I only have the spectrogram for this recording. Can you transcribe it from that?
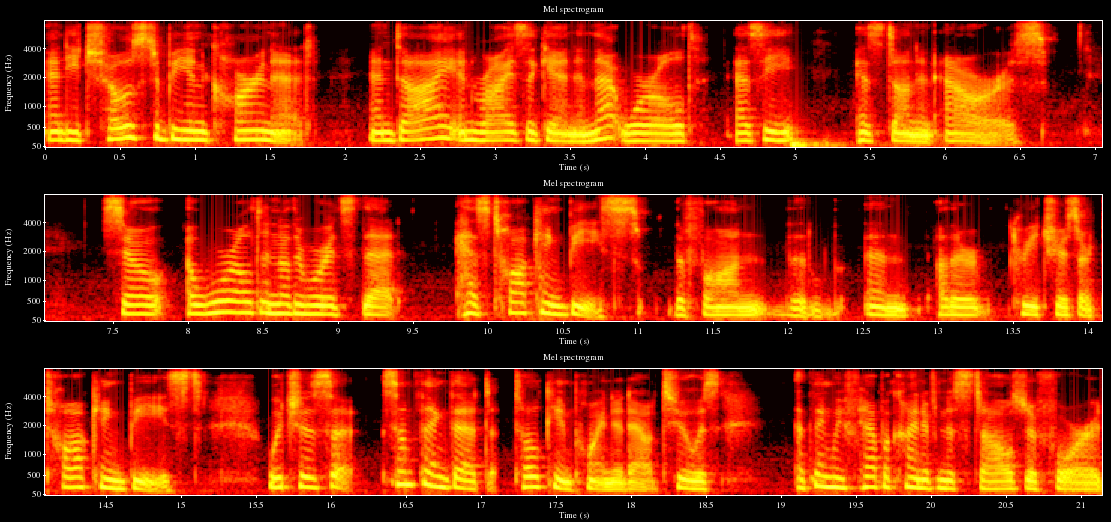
and he chose to be incarnate and die and rise again in that world as he has done in ours? So, a world, in other words, that has talking beasts. The faun the, and other creatures are talking beasts, which is uh, something that Tolkien pointed out too. Is a thing we have a kind of nostalgia for,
